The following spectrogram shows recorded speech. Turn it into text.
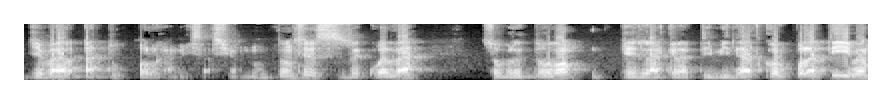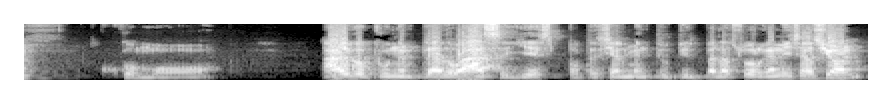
llevar a tu organización. Entonces, recuerda sobre todo que la creatividad corporativa, como algo que un empleado hace y es potencialmente útil para su organización,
